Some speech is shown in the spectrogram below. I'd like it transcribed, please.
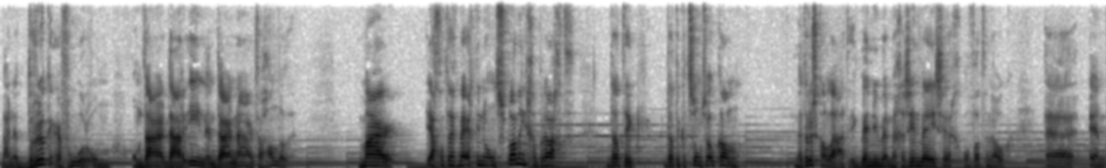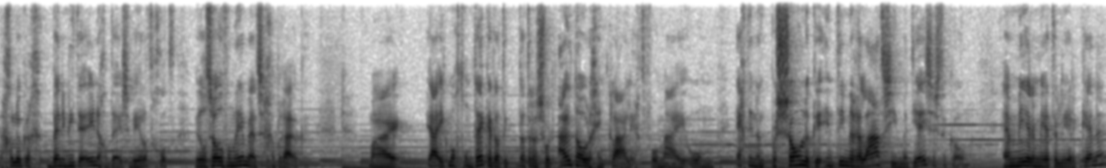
Bijna druk ervoer om, om daar, daarin en daarnaar te handelen. Maar ja, God heeft me echt in een ontspanning gebracht dat ik, dat ik het soms ook kan, met rust kan laten. Ik ben nu met mijn gezin bezig of wat dan ook. Uh, en gelukkig ben ik niet de enige op deze wereld. God wil zoveel meer mensen gebruiken. Maar ja, ik mocht ontdekken dat, ik, dat er een soort uitnodiging klaar ligt voor mij om echt in een persoonlijke, intieme relatie met Jezus te komen. Hem meer en meer te leren kennen.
